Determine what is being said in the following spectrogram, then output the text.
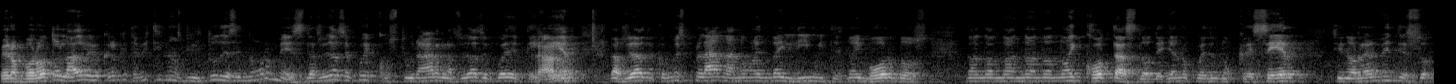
pero por otro lado, yo creo que también tiene unas virtudes enormes. La ciudad se puede costurar, la ciudad se puede tejer, Claro. la ciudad como es plana, no hay, no hay límites, no hay bordos, no, no, no, no, no, no hay cotas donde ya no puede uno crecer, sino realmente so-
